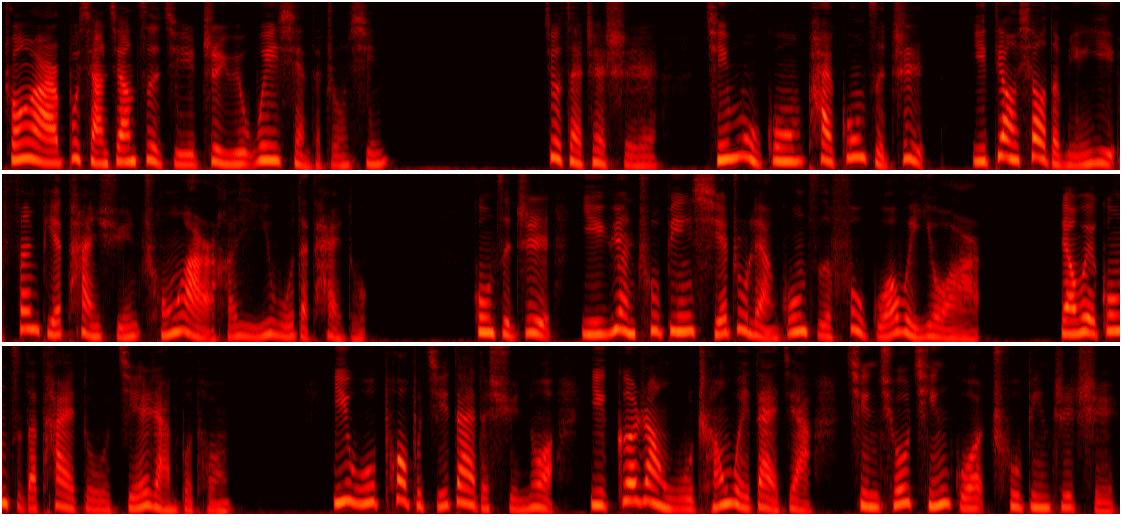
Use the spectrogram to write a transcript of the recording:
重耳不想将自己置于危险的中心。就在这时，秦穆公派公子至以吊孝的名义，分别探寻重耳和夷吾的态度。公子至以愿出兵协助两公子复国为诱饵，两位公子的态度截然不同。夷吾迫不及待地许诺，以割让五城为代价，请求秦国出兵支持；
